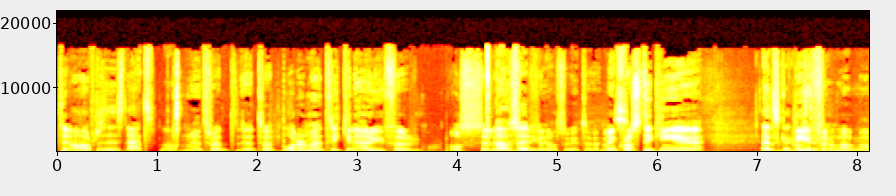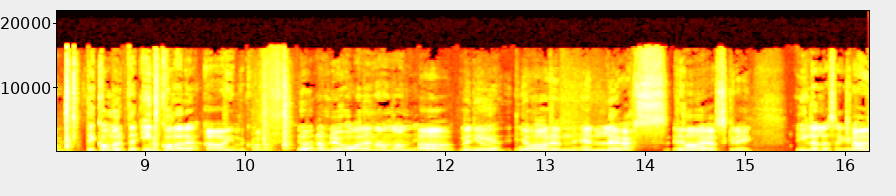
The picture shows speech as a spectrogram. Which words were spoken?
Typ. Ja, precis. Nät. Ja. Jag, tror att, jag tror att båda de här tricken är ju för oss eller Ja, så är det för ju. de som utövar. Men cross-sticking är Älskar det crossstick. för någon annan. Det kommer upp där. In och kolla det. Ja, in och kolla. Jag undrar om du har en annan Ja, men idé jag, jag har en, en lös, en lös grej. Jag gillar lösa grejer.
